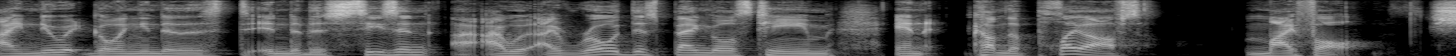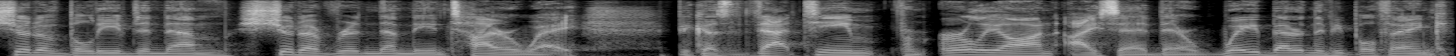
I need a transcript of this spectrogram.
I knew it going into this into this season. I, I, I rode this Bengals team, and come the playoffs, my fault. Should have believed in them. Should have ridden them the entire way because that team from early on, I said they're way better than people think.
